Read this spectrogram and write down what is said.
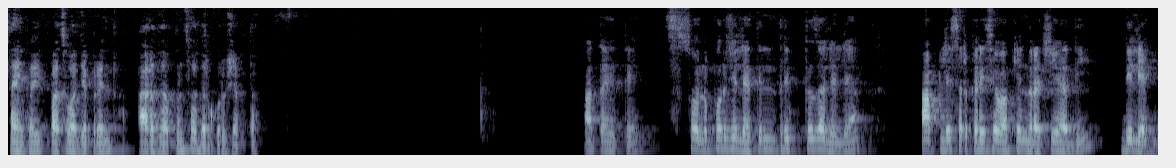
सायंकाळी पाच वाजेपर्यंत अर्ज आपण सादर करू शकता. आता येथे सोलापूर जिल्ह्यातील रिक्त झालेल्या आपले सरकारी सेवा केंद्राची यादी दिली आहे.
